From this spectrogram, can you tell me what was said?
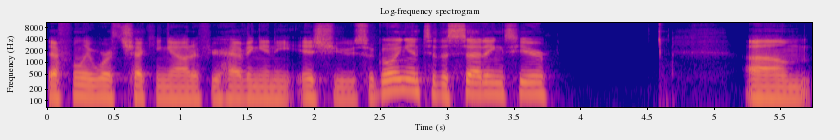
definitely worth checking out if you're having any issues. So going into the settings here um,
